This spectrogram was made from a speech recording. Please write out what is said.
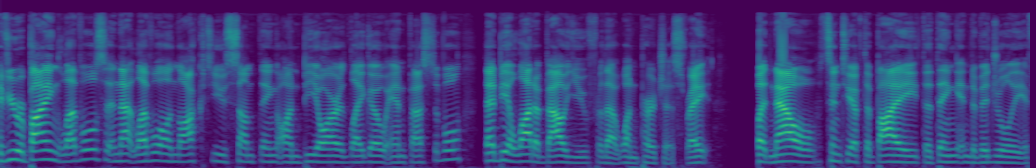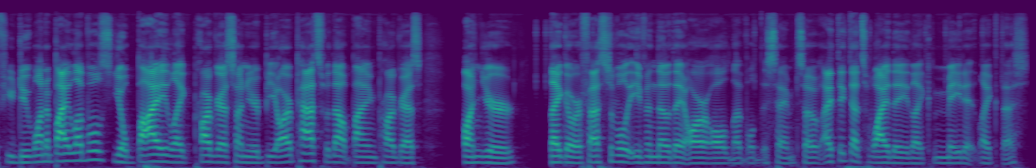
If you were buying levels and that level unlocked you something on BR, Lego, and Festival, that'd be a lot of value for that one purchase, right? But now, since you have to buy the thing individually, if you do want to buy levels, you'll buy like progress on your BR pass without buying progress on your Lego or Festival, even though they are all leveled the same. So I think that's why they like made it like this.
